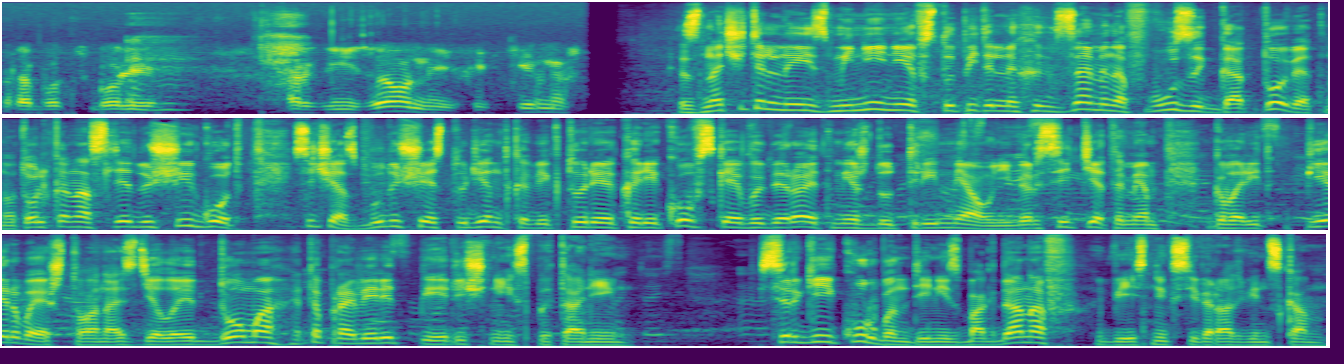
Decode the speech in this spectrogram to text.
работать более организованно и эффективно. Значительные изменения вступительных экзаменов вузы готовят, но только на следующий год. Сейчас будущая студентка Виктория Коряковская выбирает между тремя университетами. Говорит, первое, что она сделает дома, это проверит перечни испытаний. Сергей Курбан, Денис Богданов, Вестник Северодвинска.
